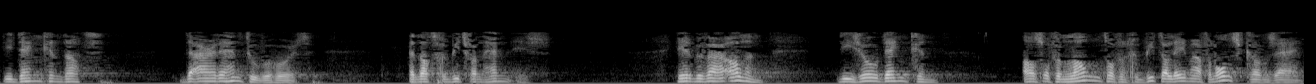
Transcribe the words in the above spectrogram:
Die denken dat de aarde hen toebehoort. En dat gebied van hen is. Heer, bewaar allen die zo denken alsof een land of een gebied alleen maar van ons kan zijn.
